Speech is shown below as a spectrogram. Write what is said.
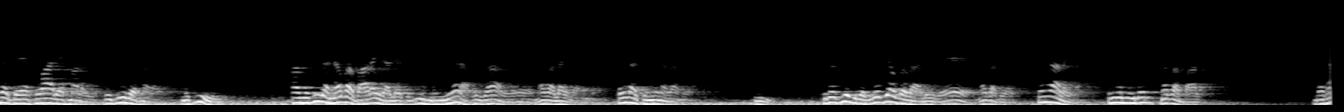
ထွက်တယ်သွားတယ်မှလိုက်တယ်စိတ်ကူးတယ်မှလိုက်မရှိဘူးဟောမရှိတော့နောက်ကဘာလိုက်တာလဲဆိုရင်မမြဲတာဟုတ်သားပဲနောက်ကလိုက်တာ သုံးသဆင်းနေတာကတော့ဒီလိုပြည့်ပြီးတော့ဒီလိုပြောက်တော့တာလေးပဲနောက်ကသူကစဉ်းစားလိုက်တာသင်္ကြန်မူလေးနောက်ကပါလာဒါက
